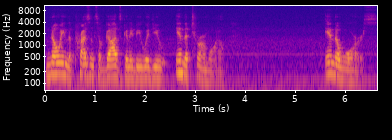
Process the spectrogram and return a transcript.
knowing the presence of God's going to be with you in the turmoil, in the wars,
